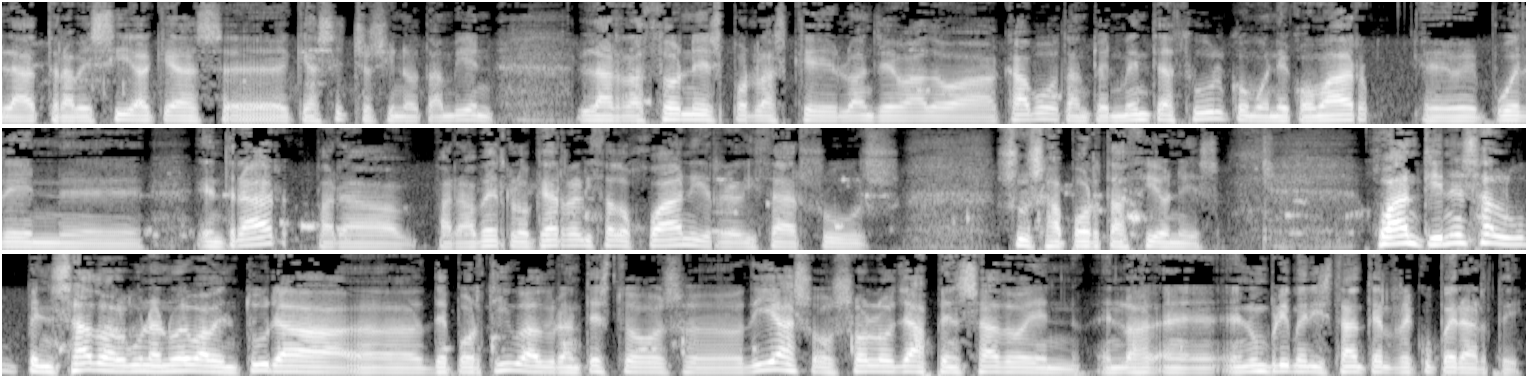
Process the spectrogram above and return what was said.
la travesía que has, eh, que has hecho sino también las razones por las que lo han llevado a cabo tanto en Mente Azul como en Ecomar eh, pueden eh, entrar para, para ver lo que ha realizado Juan y realizar sus, sus aportaciones. Juan, ¿tienes pensado alguna nueva aventura deportiva durante estos días o solo ya has pensado en, en, en un primer instante en recuperarte?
